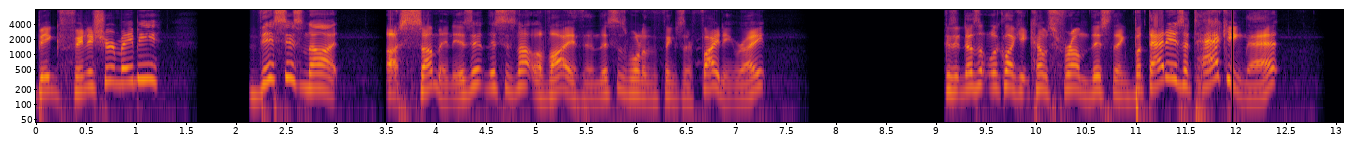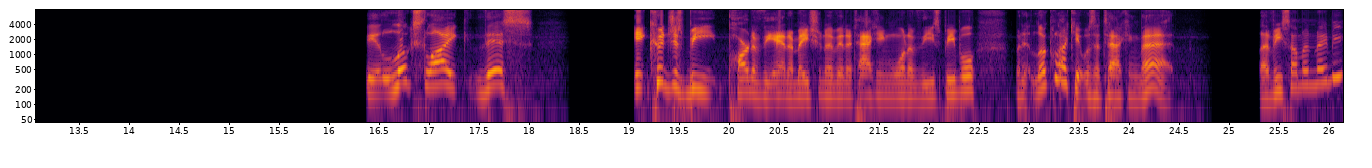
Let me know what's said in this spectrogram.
big finisher maybe. This is not a summon, is it? This is not Leviathan. This is one of the things they're fighting, right? Because it doesn't look like it comes from this thing. But that is attacking that. It looks like this... It could just be part of the animation of it attacking one of these people. But it looked like it was attacking that. Levy summon, maybe?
